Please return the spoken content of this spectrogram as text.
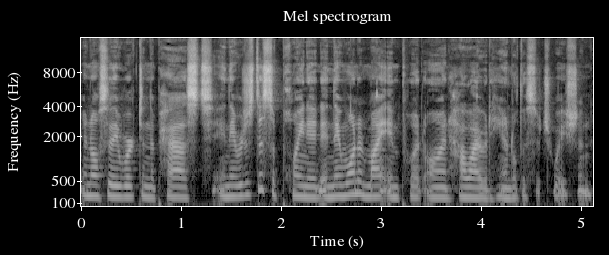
and also they worked in the past and they were just disappointed and they wanted my input on how I would handle the situation.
